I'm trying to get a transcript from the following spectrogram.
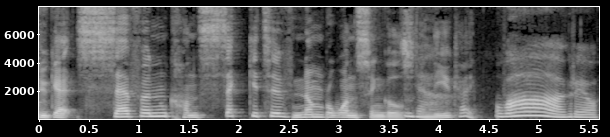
to get seven consecutive number one singles in the Yeah. UK. 와, 그래요.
